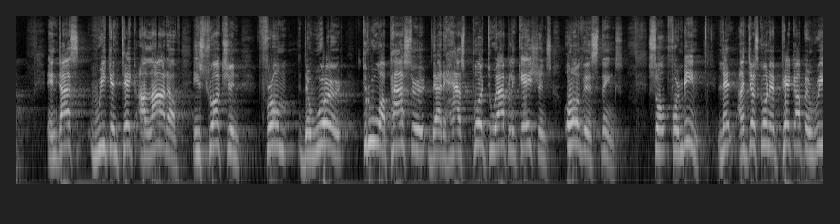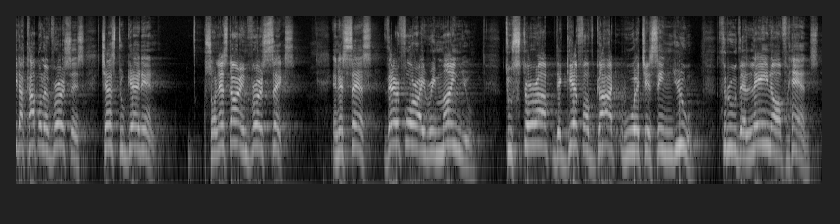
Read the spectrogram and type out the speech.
And that's, we can take a lot of instruction from the word through a pastor that has put to applications all these things. So for me, let, I'm just going to pick up and read a couple of verses just to get in. So let's start in verse 6. And it says, Therefore I remind you to stir up the gift of God which is in you through the laying of hands.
